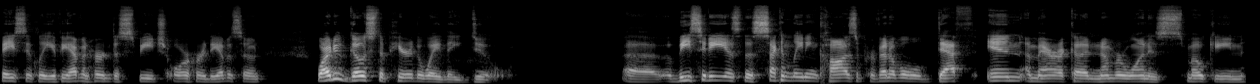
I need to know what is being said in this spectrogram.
basically if you haven't heard the speech or heard the episode, why do ghosts appear the way they do? Uh, obesity is the second leading cause of preventable death in America. Number one is smoking.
